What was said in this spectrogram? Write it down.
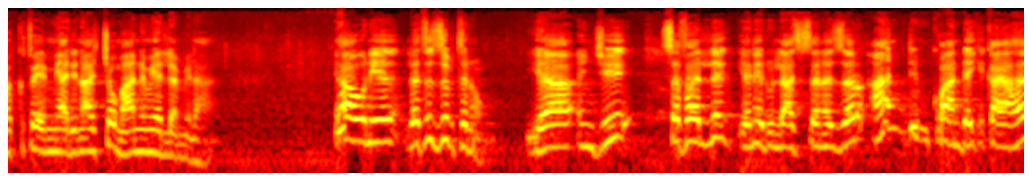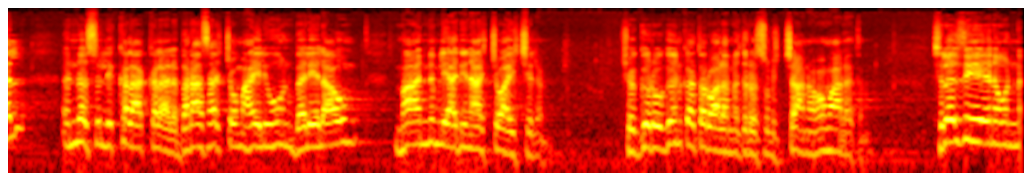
መክቶ የሚያድናቸው ማንም የለም ይልሃል። ያው እኔ ለትዝብት ነው። እንጂ ስፈልግ የኔ ዱላ ሲሰነዘር አንድ እንኳን ደቂቃ ያህል እነሱን ሊከላከላል በራሳቸውም ሀይል ይሁን በሌላውም ማንም ሊያድናቸው አይችልም ችግሩ ግን ቀጠሮ አለመድረሱ ብቻ ነው ማለት ነው። ስለዚህ ይህ ነውና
